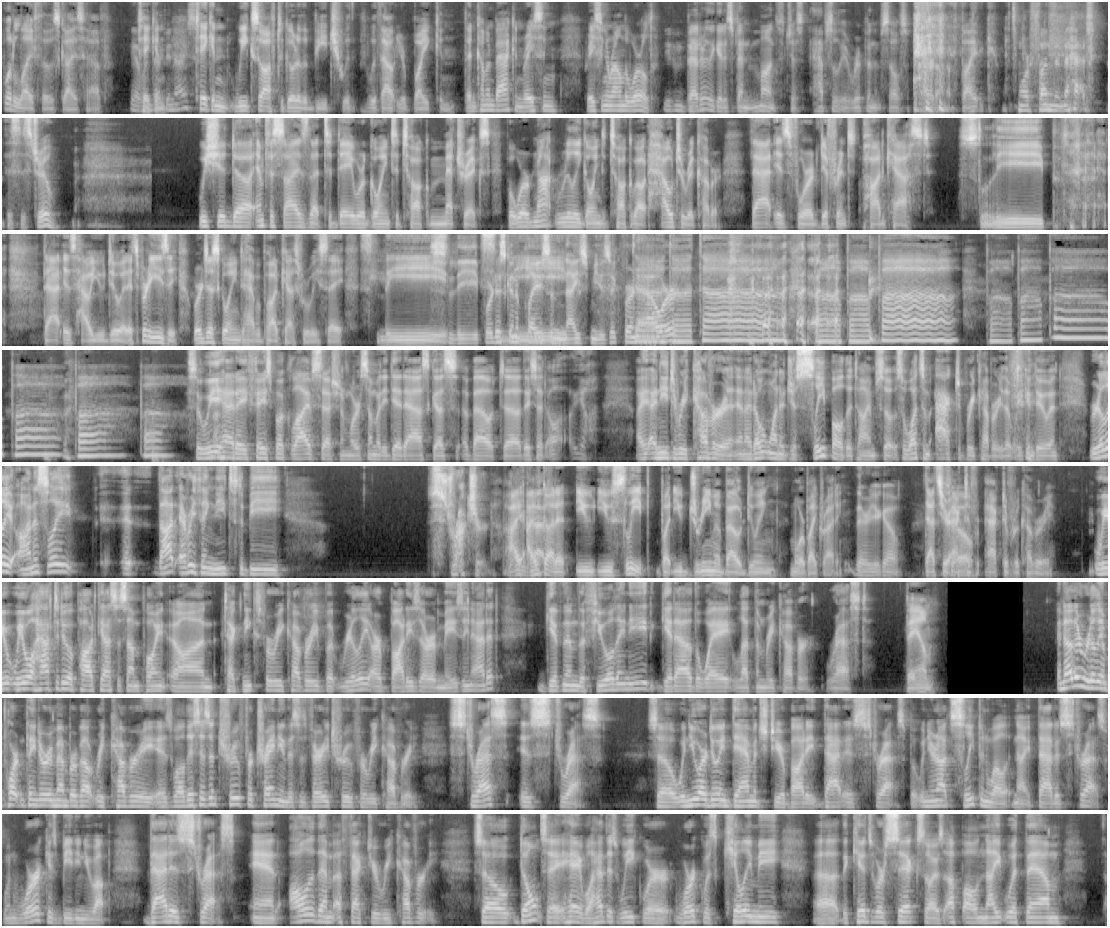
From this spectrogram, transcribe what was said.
What a life those guys have. Yeah, taking nice? taking weeks off to go to the beach with without your bike and then coming back and racing racing around the world. Even better, they get to spend months just absolutely ripping themselves apart on a bike. It's more fun than that. This is true. We should uh, emphasize that today we're going to talk metrics, but we're not really going to talk about how to recover. That is for a different podcast. Sleep. That is how you do it. It's pretty easy. We're just going to have a podcast where we say sleep. Sleep. We're just going to play some nice music for an da, hour. Da, da, ba, ba, ba, so we had a Facebook live session where somebody did ask us about. Uh, they said, "Oh, yeah." I, I, need to recover and I don't want to just sleep all the time. So, so what's some active recovery that we can do? And really, honestly, it, not everything needs to be structured. I, I've that. got it. You you sleep, but you dream about doing more bike riding. There you go. That's your So- active active recovery. We we will have to do a podcast at some point on techniques for recovery, but really our bodies are amazing at it. Give them the fuel they need, get out of the way, let them recover, rest. Bam. Another really important thing to remember about recovery is well, this isn't true for training, this is very true for recovery. Stress is stress. So when you are doing damage to your body, that is stress. But when you're not sleeping well at night, that is stress. When work is beating you up, that is stress. And all of them affect your recovery. So don't say, hey, well, I had this week where work was killing me. Uh, the kids were sick, so I was up all night with them.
